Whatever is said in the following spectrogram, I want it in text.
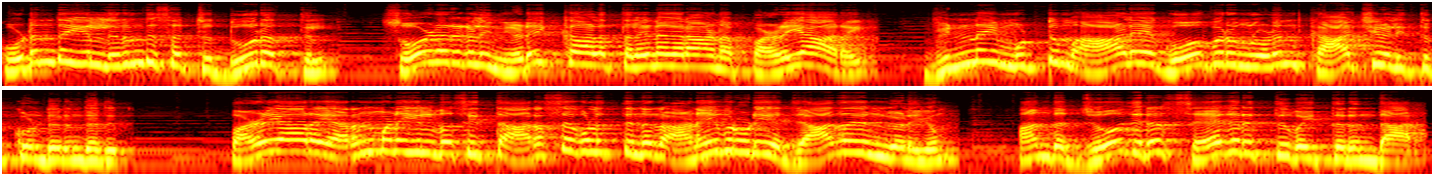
குடந்தையிலிருந்து சற்று தூரத்தில் சோழர்களின் இடைக்கால தலைநகரான பழையாறை விண்ணை முட்டும் ஆலய கோபுரங்களுடன் காட்சியளித்துக் கொண்டிருந்தது. பழையாறை அரண்மனையில் வசித்த அரச குலத்தினர் அனைவருடைய ஜாதகங்களையும் அந்த ஜோதிடர் சேகரித்து வைத்திருந்தார்.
